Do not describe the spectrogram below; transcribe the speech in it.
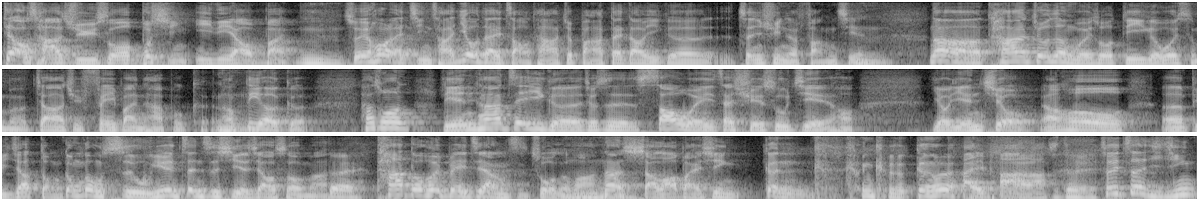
调查局说不行，一定要办。嗯，所以后来警察又在找他，就把他带到一个侦讯的房间。那他就认为说，第一个为什么调查局非办他不可？然后第二个，他说连他这一个就是稍微在学术界哈。有研究，然后呃比较懂公共事务，因为政治系的教授嘛，对，他都会被这样子做的话，那小老百姓更 更可更会害怕啦。对，所以这已经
